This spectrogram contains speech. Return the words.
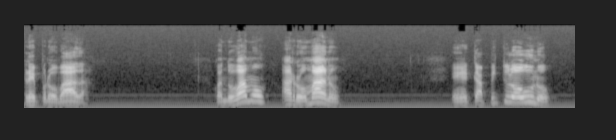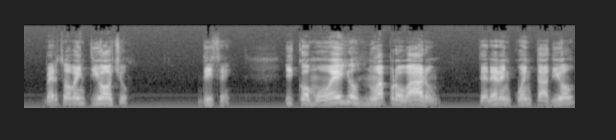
reprobada. Cuando vamos a Romanos, en el capítulo 1, verso 28, dice, y como ellos no aprobaron tener en cuenta a Dios,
